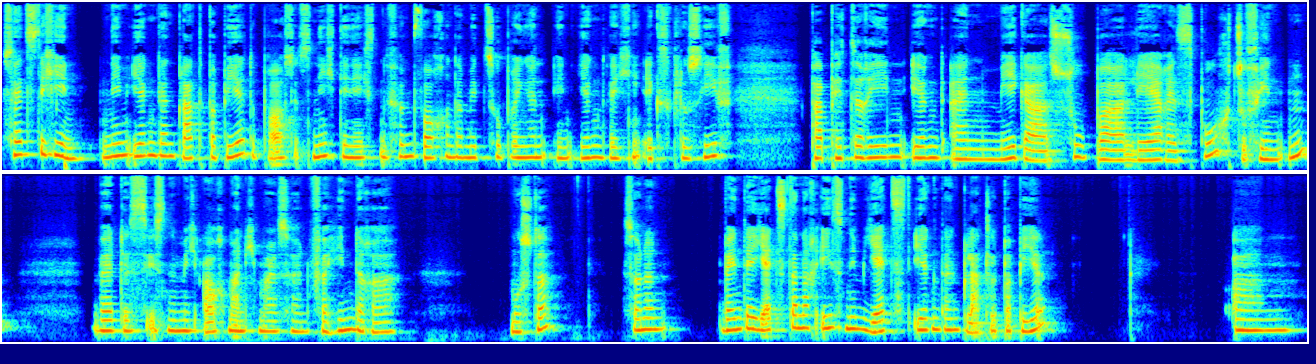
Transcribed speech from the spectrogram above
setz dich hin, nimm irgendein Blatt Papier, du brauchst jetzt nicht die nächsten fünf Wochen damit zubringen, in irgendwelchen exklusiv Papeterien irgendein mega super leeres Buch zu finden, weil das ist nämlich auch manchmal so ein Verhinderer Muster, sondern wenn dir jetzt danach ist, nimm jetzt irgendein Blattel Papier ähm,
